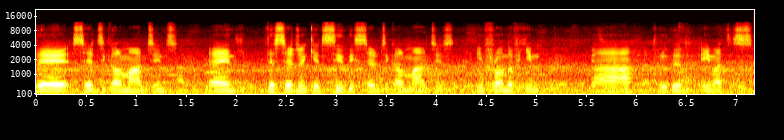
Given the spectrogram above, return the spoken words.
the surgical margins, and the surgeon can see these surgical margins in front of him uh, through the images.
